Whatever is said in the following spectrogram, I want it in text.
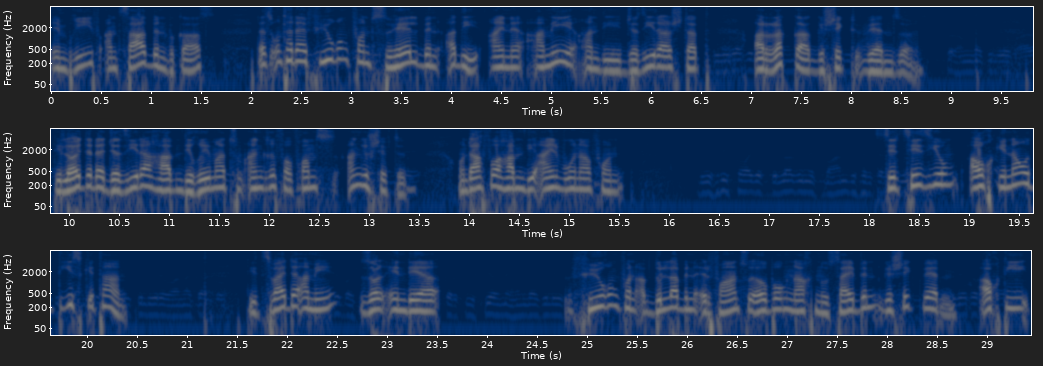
im Brief an Saad bin Waqas, dass unter der Führung von Suhail bin Adi eine Armee an die Jazira-Stadt Ar-Raqqa geschickt werden soll. Die Leute der Jazira haben die Römer zum Angriff auf Homs angestiftet und davor haben die Einwohner von Circesium auch genau dies getan. Die zweite Armee soll in der Führung von Abdullah bin Irfan zur Eroberung nach Nusaybin geschickt werden. Auch die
